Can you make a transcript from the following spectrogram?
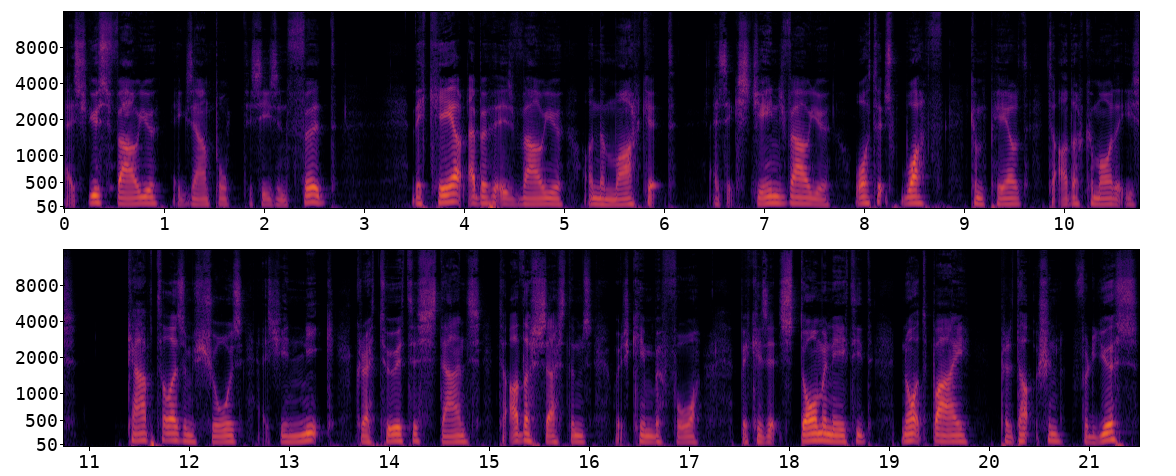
Its use value, example, to season food. They care about its value on the market, its exchange value, what it's worth compared to other commodities. Capitalism shows its unique, gratuitous stance to other systems which came before because it's dominated not by production for use,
